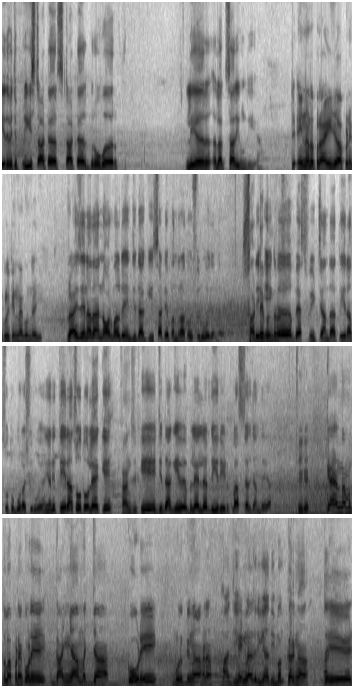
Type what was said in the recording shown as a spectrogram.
ਇਹਦੇ ਵਿੱਚ pre starter starter grower layer ਅਲੱਗ ਸਾਰੀ ਹੁੰਦੀ ਹੈ। ਤੇ ਇਹਨਾਂ ਦਾ ਪ੍ਰਾਈਸ ਆਪਣੇ ਕੋਲੇ ਕਿੰਨਾ ਕੁ ਹੁੰਦਾ ਜੀ? ਪ੍ਰਾਈਸ ਇਹਨਾਂ ਦਾ ਨਾਰਮਲ ਰੇਂਜ ਜਿੱਦਾਂ ਕਿ 15.5 ਤੋਂ ਸ਼ੁਰੂ ਹੋ ਜਾਂਦਾ ਹੈ। 1550 ਇੱਕ ਬੈਸਟ ਫੀਟ ਚਾਂਦਾ 1300 ਤੋਂ ਬੋਰਾ ਸ਼ੁਰੂ ਹੋ ਜਾਂਦਾ ਯਾਨੀ 1300 ਤੋਂ ਲੈ ਕੇ ਹਾਂਜੀ। ਇਹ ਜਿੱਦਾਂ ਕਿ ਬਲੈਲਰ ਦੀ ਰੇਟ ਪਲੱਸ ਚੱਲ ਜਾਂਦੇ ਆ। ਠੀਕ ਹੈ। ਕਹਿਣ ਦਾ ਮਤਲਬ ਆਪਣੇ ਕੋਲੇ ਗਾਈਆਂ ਮੱਝਾਂ ਘੋੜੇ ਮੁਰਗੀਆਂ ਹਨਾ? ਹਾਂਜੀ ਬੱਕਰੀਆਂ ਦੀ ਬੱਕਰੀਆਂ ਤੇ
